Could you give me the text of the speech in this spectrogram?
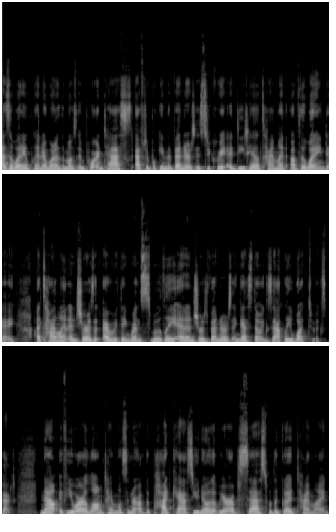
As a wedding planner, one of the most important tasks after booking the vendors is to create a detailed timeline of the wedding day. A timeline ensures that everything runs smoothly and ensures vendors and guests know exactly what to expect. Now, if you are a longtime listener of the podcast, you know that we are obsessed with a good timeline.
